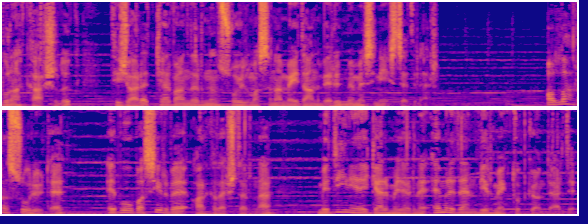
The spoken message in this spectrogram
Buna karşılık ticaret kervanlarının soyulmasına meydan verilmemesini istediler. Allah Resulü de Ebu Basir ve arkadaşlarına Medine'ye gelmelerini emreden bir mektup gönderdi.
